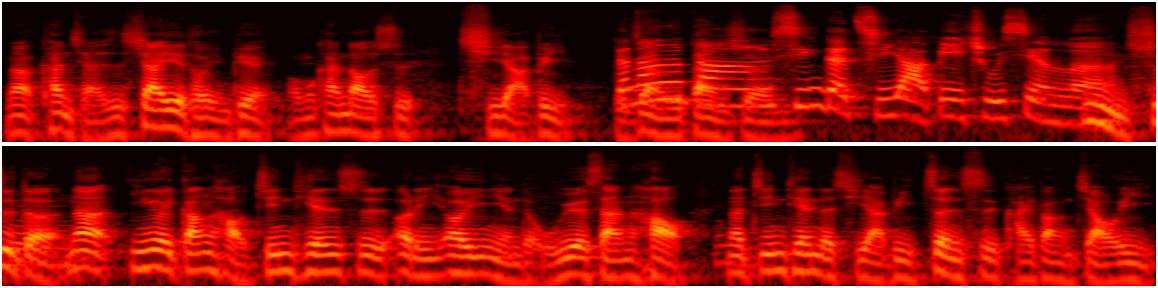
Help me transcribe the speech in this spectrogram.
那看起来是下一页投影片，我们看到的是奇亚币这样的诞生，新的奇亚币出现了。嗯，是的。那因为刚好今天是二零二一年的五月三号，那今天的奇亚币正式开放交易。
